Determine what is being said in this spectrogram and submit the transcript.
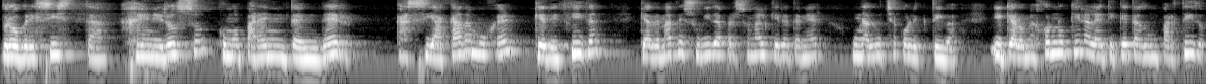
progresista, generoso, como para entender casi a cada mujer que decida que además de su vida personal quiere tener una lucha colectiva y que a lo mejor no quiera la etiqueta de un partido,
